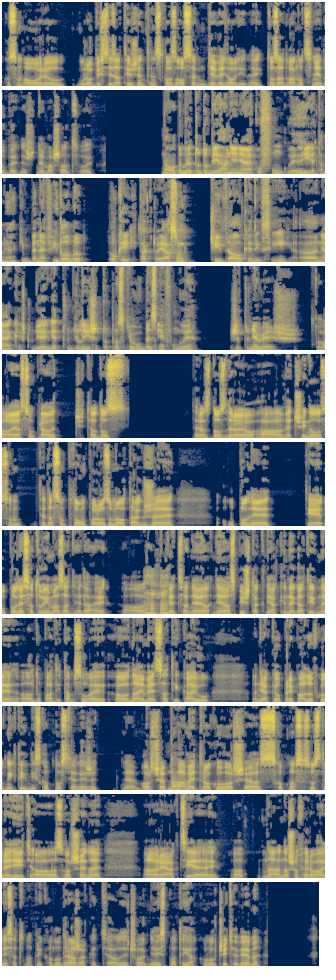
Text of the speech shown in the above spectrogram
ako som hovoril, urobíš si za týždeň ten skos 8-9 hodín. Hej. To za dva noci nedobehneš, nemá šancu. Hej. No dobre, to dobiehanie nejako funguje? Je tam nejaký benefit? Lebo, OK, takto, ja som čítal kedysi nejaké štúdie, kde tvrdili, že to proste vôbec nefunguje. Že to nevieš. Ja som práve čítal dosť teraz dosť zdrojov a väčšinu som, teda som tomu porozumel tak, že úplne tie, úplne sa to vymazať nedá, hej. A uh-huh. Keď sa ne, nenaspíš, tak nejaké negatívne dopady tam sú, hej. Najmä sa týkajú nejakého prepadu v kognitívnych schopnostiach, hej, že neviem, horšia, no. máme trochu horšia schopnosť sústrediť a zhoršené reakcie hej. a na, na šoferovanie sa to napríklad odráža, keď je človek nevyspatý, ako určite vieme.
